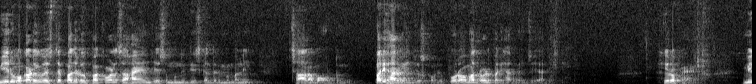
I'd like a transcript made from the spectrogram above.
మీరు ఒక అడుగు వేస్తే పది అడుగు పక్క వాళ్ళు సహాయం చేసి ముందుకు తీసుకెళ్తారు మిమ్మల్ని చాలా బాగుంటుంది. పరిహారం ఏం చేసుకోవాలి? పూర్వభద్ర వాళ్ళు పరిహారం ఏం చేయాలి? హీరో ఫ్యాంట్ మీ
